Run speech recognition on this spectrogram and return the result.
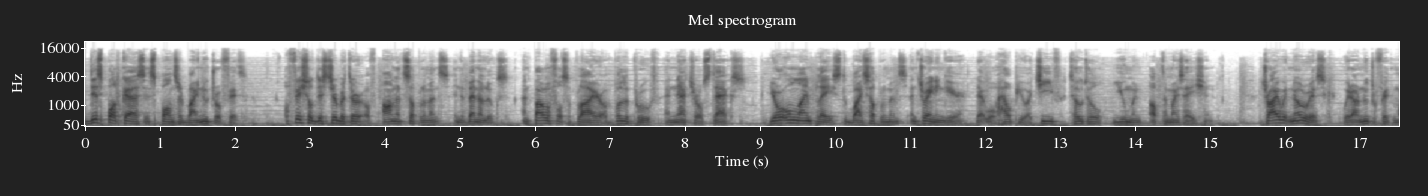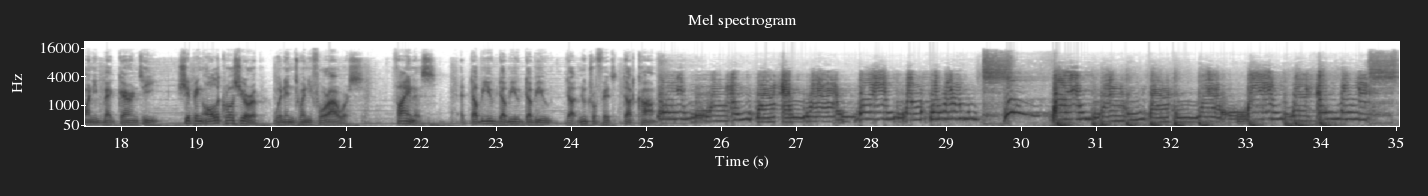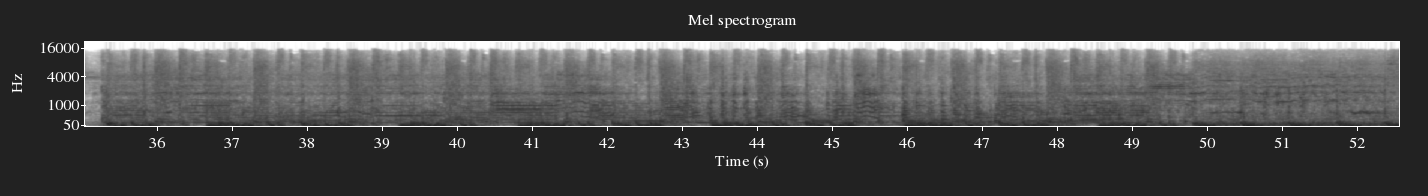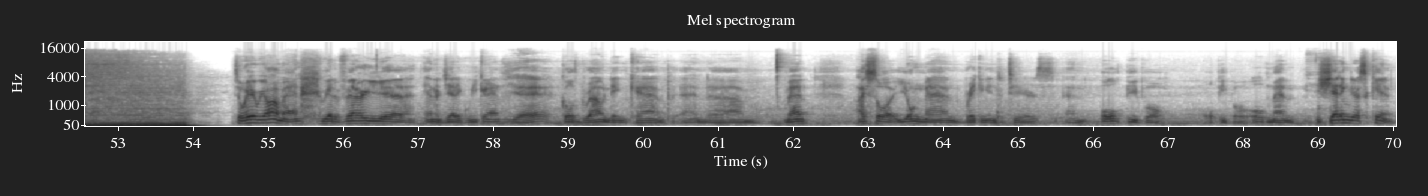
This podcast is sponsored by Nutrofit, official distributor of Onnit supplements in the Benelux and powerful supplier of bulletproof and natural stacks. Your online place to buy supplements and training gear that will help you achieve total human optimization. Try with no risk with our Nutrofit money back guarantee, shipping all across Europe within 24 hours. Find us at www.nutrofit.com. So here we are, man. We had a very uh, energetic weekend Yeah. called Grounding Camp, and um, man, I saw a young man breaking into tears, and old people, old people, old men shedding their skin,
